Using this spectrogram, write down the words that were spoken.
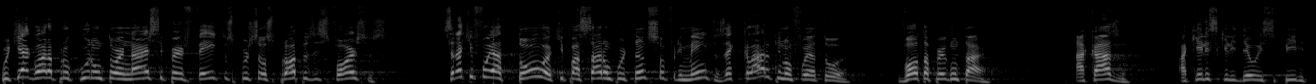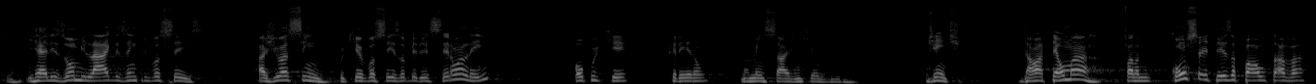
por que agora procuram tornar-se perfeitos por seus próprios esforços? Será que foi à toa que passaram por tantos sofrimentos? É claro que não foi à toa. Volto a perguntar: acaso aqueles que lhe deu o Espírito e realizou milagres entre vocês, agiu assim porque vocês obedeceram à lei ou porque creram na mensagem que ouviram? Gente, dá até uma. Fala, com certeza Paulo estava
